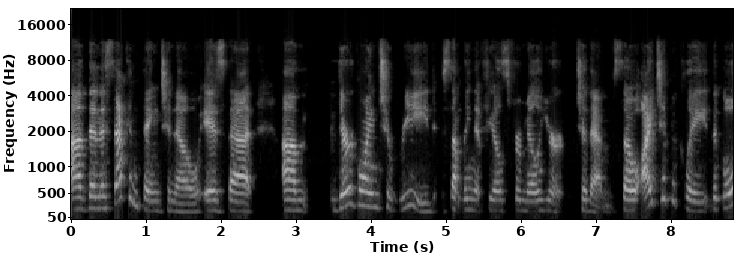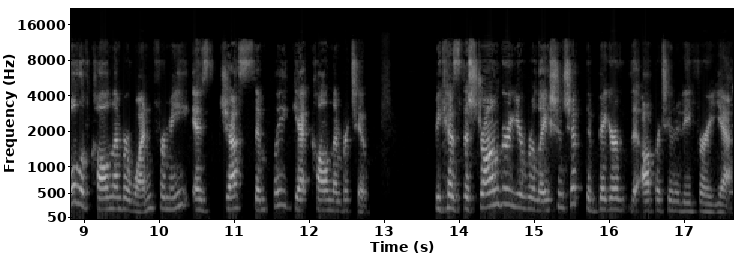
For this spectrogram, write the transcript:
Uh, then the second thing to know is that um, they're going to read something that feels familiar to them. So I typically, the goal of call number one for me is just simply get call number two. Because the stronger your relationship, the bigger the opportunity for a yes.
